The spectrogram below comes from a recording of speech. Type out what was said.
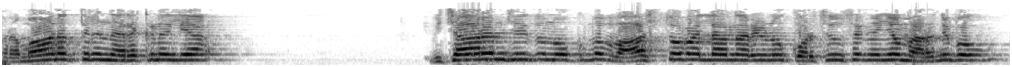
പ്രമാണത്തിന് നിരക്കണില്ല. വിചാരം ചെയ്തു നോക്കുമ്പോൾ വാസ്തവമല്ല എന്നറിയണു. കുറച്ചു ദിവസം കഴിഞ്ഞാൽ മറഞ്ഞു പോകും.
